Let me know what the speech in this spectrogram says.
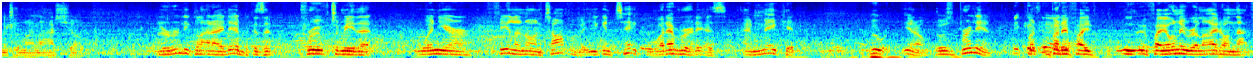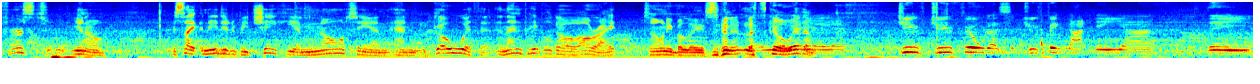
into my last show. And I'm really glad I did because it proved to me that when you're feeling on top of it, you can take whatever it is and make it. You know, it was brilliant. Because, but yeah, but yeah. if I if I only relied on that first, you know, it's like it needed to be cheeky and naughty and, and go with it, and then people go, all right, Tony believes in it, let's go yeah, with him. Do you do you feel that? Do you think that the uh, the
